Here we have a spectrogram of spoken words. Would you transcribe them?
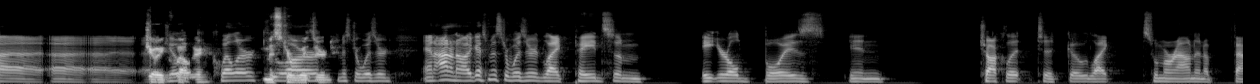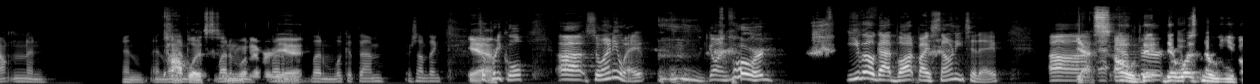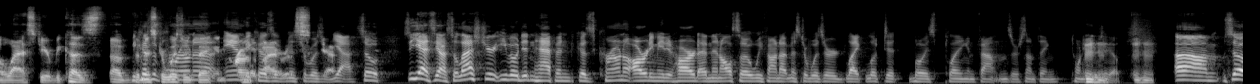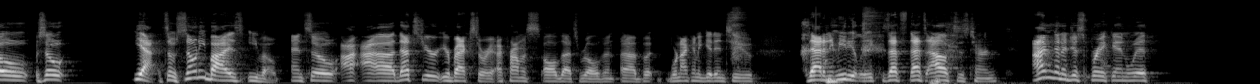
uh, Joey Cuellar. Cuellar, Mr. QR, Wizard. Mr. Wizard, and I don't know. I guess Mr. Wizard like paid some eight year old boys in chocolate to go like swim around in a fountain and and and Topless let 'em- and let whatever, let yeah. let them look at them or something. So yeah. pretty cool. Uh, so anyway, going forward, Evo got bought by Sony today. Uh, yes. Oh, after- there, was no Evo last year because of the because Mr. of Wizard thing and, and because of. Mr. Wizard. Yeah. Yeah. So so yes, yeah. So last year Evo didn't happen because Corona already made it hard, and then also we found out Mr. Wizard like looked at boys playing in fountains or something 20 years Mhm, ago. mhm. Um. So so yeah. So Sony buys Evo, and so I, I, uh, that's your your backstory. I promise all that's relevant. Uh, but we're not going to get into that immediately because that's that's Alex's turn. I'm going to just break in with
